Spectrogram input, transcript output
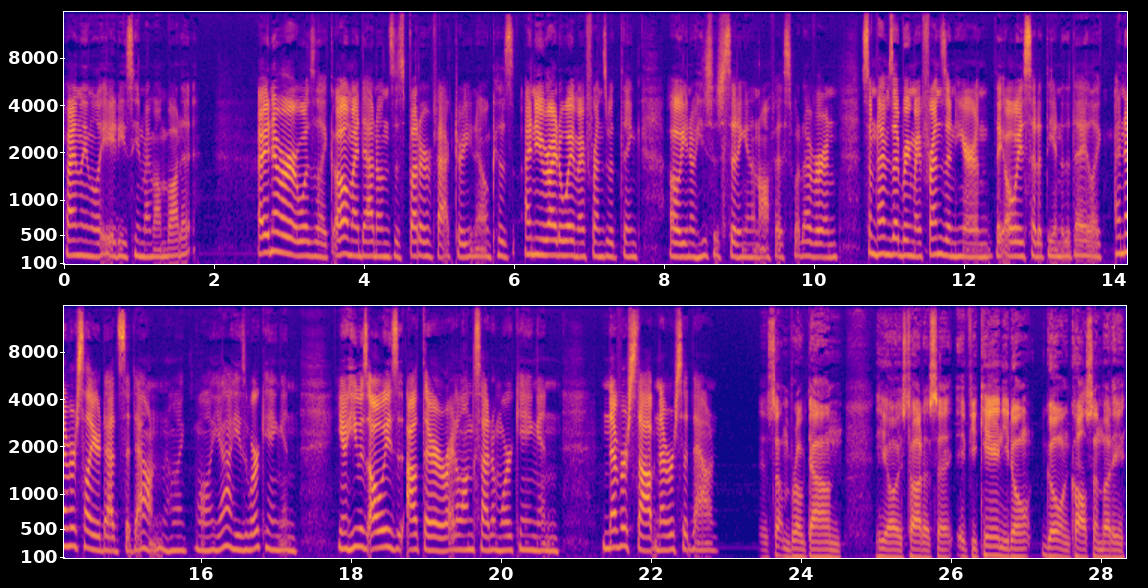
finally in the late 80s he and my mom bought it. I never was like, oh, my dad owns this butter factory, you know, because I knew right away my friends would think, oh, you know, he's just sitting in an office, whatever. And sometimes I bring my friends in here and they always said at the end of the day, like, I never saw your dad sit down. And I'm like, well, yeah, he's working. And you know, he was always out there right alongside him working and never stop, never sit down. If something broke down, he always taught us that if you can, you don't go and call somebody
